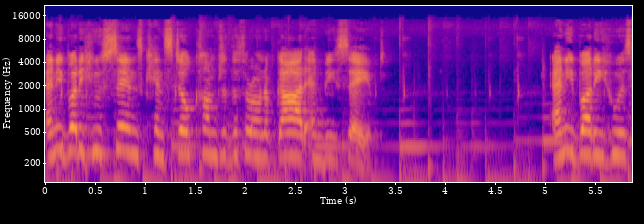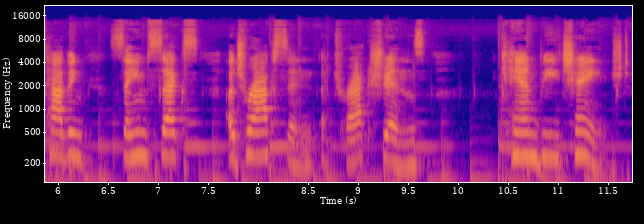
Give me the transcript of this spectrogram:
Anybody who sins can still come to the throne of God and be saved. Anybody who is having same sex attraction, attractions can be changed.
